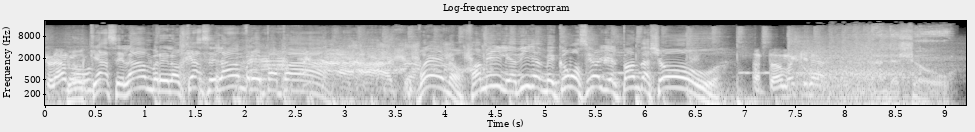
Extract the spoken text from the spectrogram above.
claro. Lo que hace el hambre, lo que hace el hambre, papá. Bueno, familia, díganme cómo se oye el Panda Show. A toda máquina. Panda Show.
